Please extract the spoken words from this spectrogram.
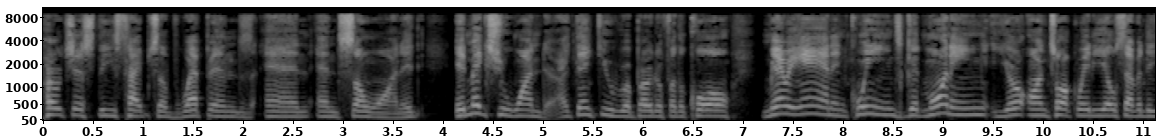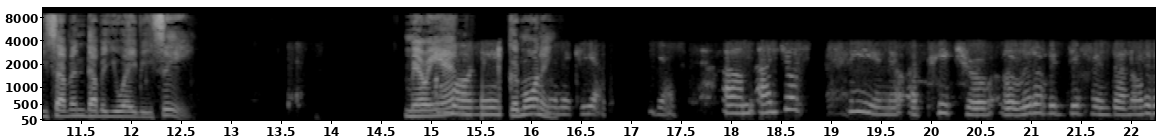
purchase these types of weapons and and so on. It it makes you wonder. I thank you, Roberta, for the call. Mary Ann in Queens, good morning. You're on Talk Radio 77 WABC. Mary Good Ann? morning. Good morning. Yes, yes. Um, I just seen a picture a little bit different than other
